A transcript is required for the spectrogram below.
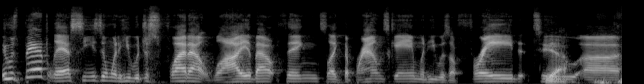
it was bad last season when he would just flat out lie about things, like the Browns game when he was afraid to, yeah. uh,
